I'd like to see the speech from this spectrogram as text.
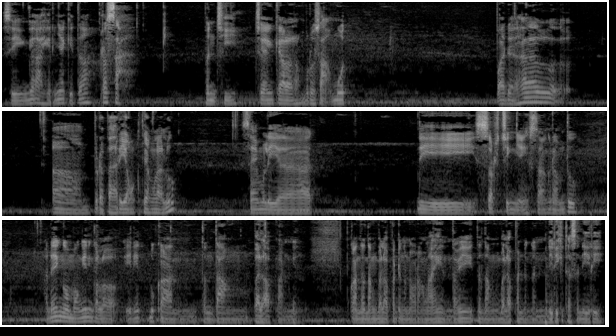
Sehingga akhirnya kita resah. Benci jengkel merusak mood. Padahal uh, beberapa hari yang waktu yang lalu saya melihat di searchingnya Instagram tuh ada yang ngomongin kalau ini bukan tentang balapan nih bukan tentang balapan dengan orang lain tapi tentang balapan dengan diri kita sendiri.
